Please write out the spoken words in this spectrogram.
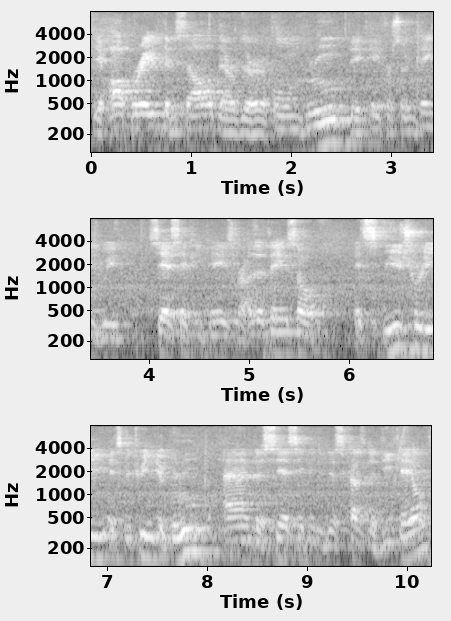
They operate themselves, they're their own group, they pay for certain things, we, CSAP pays for other things, so it's mutually, it's between the group and the CSAP to discuss the details,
